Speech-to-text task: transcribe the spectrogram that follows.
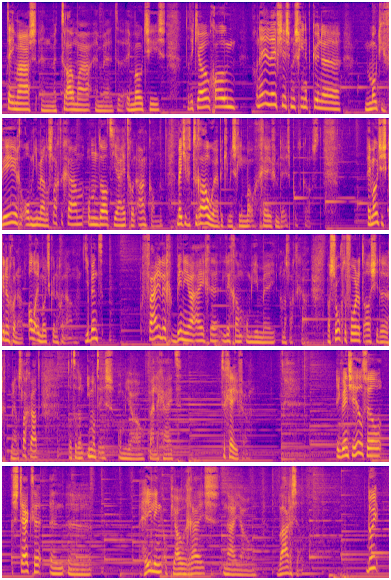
thema's en met trauma en met emoties. Dat ik jou gewoon, gewoon heel eventjes misschien heb kunnen motiveren om hiermee aan de slag te gaan, omdat jij het gewoon aan kan. Een beetje vertrouwen heb ik je misschien mogen geven met deze podcast. Emoties kunnen gewoon aan. Alle emoties kunnen gewoon aan. Je bent veilig binnen je eigen lichaam om hiermee aan de slag te gaan. Maar zorg ervoor dat als je ermee aan de slag gaat, dat er dan iemand is om jouw veiligheid te geven. Ik wens je heel veel sterkte en uh, heling op jouw reis naar jouw ware zelf. Doei!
